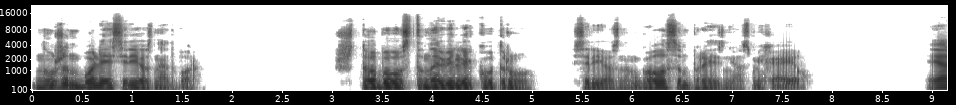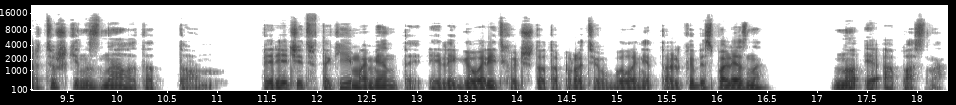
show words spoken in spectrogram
Нужен более серьезный отбор. «Чтобы установили к утру», — серьезным голосом произнес Михаил. И Артюшкин знал этот тон. Перечить в такие моменты или говорить хоть что-то против было не только бесполезно, но и опасно.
